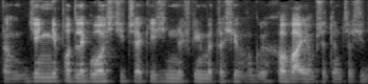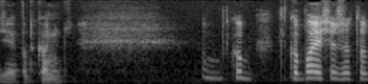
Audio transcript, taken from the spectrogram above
tam Dzień Niepodległości czy jakieś inne filmy to się w ogóle chowają przy tym, co się dzieje pod koniec. Tylko, tylko boję się, że to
